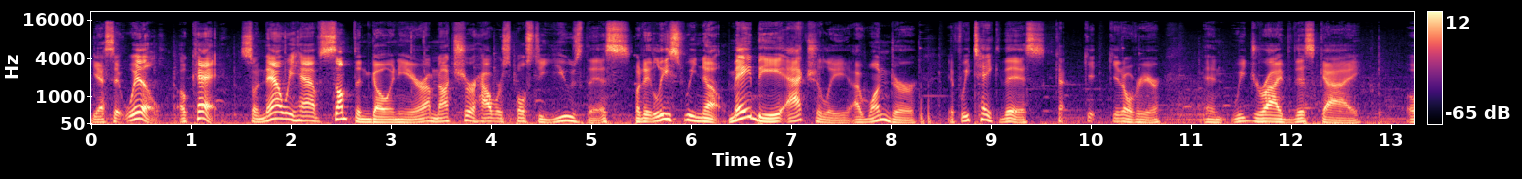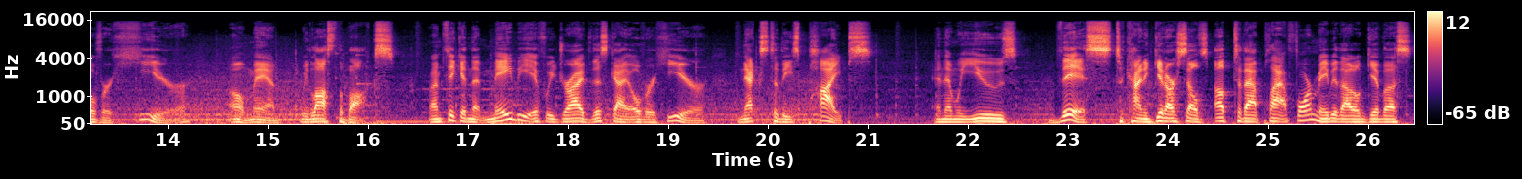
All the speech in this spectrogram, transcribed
Yes, it will. Okay. So now we have something going here. I'm not sure how we're supposed to use this, but at least we know. Maybe, actually, I wonder if we take this, get, get over here, and we drive this guy over here. Oh man, we lost the box. I'm thinking that maybe if we drive this guy over here next to these pipes, and then we use this to kind of get ourselves up to that platform, maybe that'll give us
